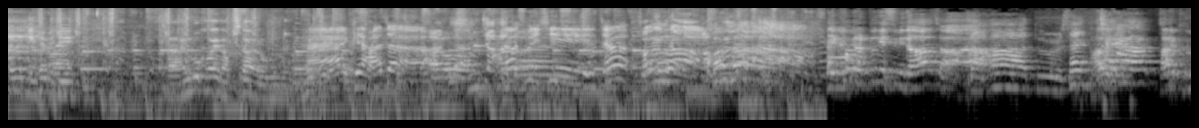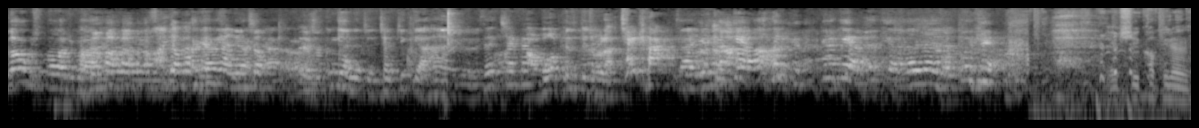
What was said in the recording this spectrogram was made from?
팬미팅 팬미팅. 자 행복하게 갑시다 여러분들. 아 그냥 하자. 진짜 하자. 자, 준비 시작. 반갑습니다. 네, 카메라 끄겠습니다. 자, 하나 둘셋 다리, 다리 그거 하고 싶어가지고. 아니 아까 끈게 아니었죠? 네. 저 끈게 아니었죠? 제가 찍게 하나 둘 셋 찰칵. 아, 뭐가 편집될지 몰라. 찰칵. 자 이거 끌게요. 끌게요. 끌게요. 끌게요. 끌게요. 역시 커피는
